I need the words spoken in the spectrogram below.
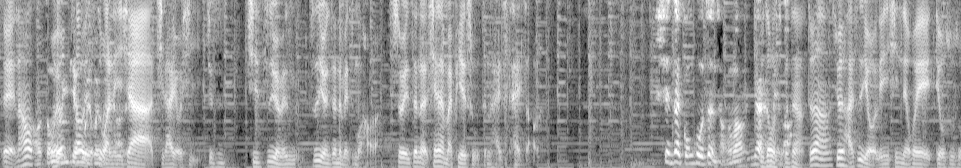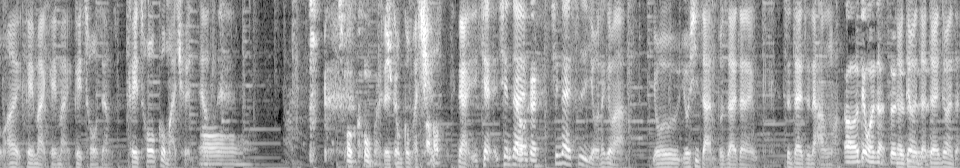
对，然后我又稍微试玩了一下其他游戏，就是其实资源没资源真的没这么好了，所以真的现在买 PS 五真的还是太早了。现在供货正常了吗？应该不正常，对啊，就是还是有零星的会丢出说，哎，可以买，可以买，可以抽这样子，可以抽购买权这样子。哦，抽购买权，对，抽购买权。对，现现在 okay. 现在是有那个嘛，有游戏展不是还在那。正在正在昂嘛？呃，电玩展，对对，电玩展，对电玩展，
